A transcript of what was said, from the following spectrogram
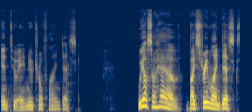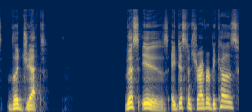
into a neutral flying disc. We also have, by Streamline Discs, the Jet. This is a distance driver because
